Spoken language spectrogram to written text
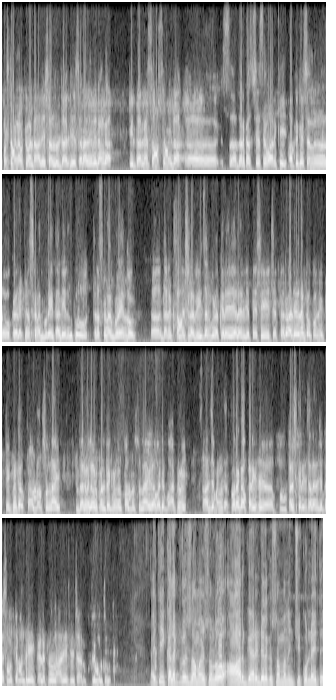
స్పష్టమైనటువంటి ఆదేశాలు జారీ చేశారు. అదేవిధంగా ఈ ధరణి సమస్య మీద దరఖాస్తు చేసే వారికి అప్లికేషన్ ఒకవేళ తిరస్కరణకు గురైతే అది ఎందుకు తిరస్కరణకు గురైందో దానికి సంబంధించిన రీజన్ కూడా తెలియజేయాలని చెప్పేసి చెప్పారు. అదేవిధంగా కొన్ని టెక్నికల్ ప్రాబ్లమ్స్ ఉన్నాయి. ధర్మిలో కొన్ని టెక్నికల్ ప్రాబ్లమ్స్ ఉన్నాయి కాబట్టి వాటిని సాధ్యమైనంత త్వరగా పరిష్కరించాలని చెప్పేసి ముఖ్యమంత్రి కలెక్టర్లను ఆదేశించారు. త్రిమూర్తులు. అయితే ఈ కలెక్టర్ల సమావేశంలో ఆరు గ్యారంటీలకు సంబంధించి కొన్ని అయితే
